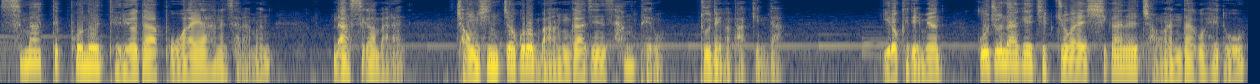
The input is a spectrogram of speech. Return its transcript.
스마트폰을 들여다 보아야 하는 사람은 나스가 말한 정신적으로 망가진 상태로 두뇌가 바뀐다. 이렇게 되면 꾸준하게 집중할 시간을 정한다고 해도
